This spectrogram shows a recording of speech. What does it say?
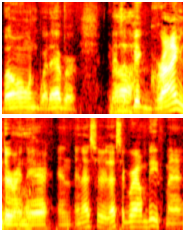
bone, whatever. And there's a big grinder in there, and, and that's your that's your ground beef, man.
